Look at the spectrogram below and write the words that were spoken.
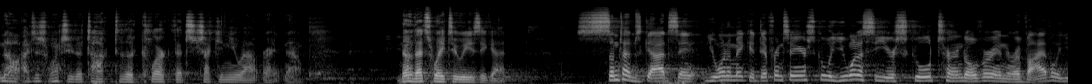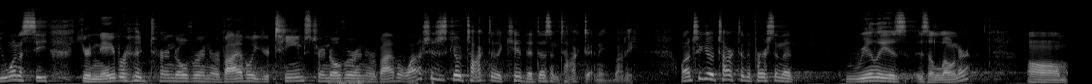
no, I just want you to talk to the clerk that's checking you out right now. No, that's way too easy, God. Sometimes God's saying, You want to make a difference in your school? You want to see your school turned over in revival? You want to see your neighborhood turned over in revival? Your teams turned over in revival? Why don't you just go talk to the kid that doesn't talk to anybody? Why don't you go talk to the person that really is, is a loner? Um,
